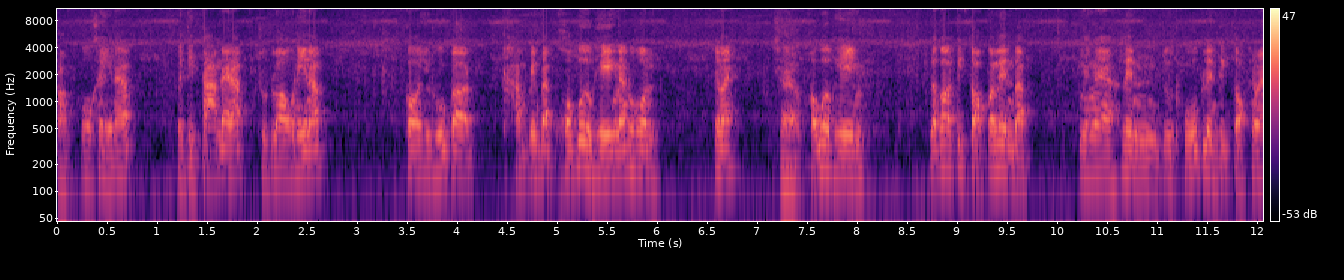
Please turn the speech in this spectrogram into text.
ครับ โอเคนะครับ ไปติดตามได้นะครับจุดรอคนนี้นะครับ ก็ YouTube ก็ทำเป็นแบบ cover เพลงนะทุกคนใช่ไหม ใช่ครับ cover เพลง แล้วก็ TikTok ก็เล่นแบบยังไงอะเล่น YouTube เล่น TikTok ใช่ไหม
